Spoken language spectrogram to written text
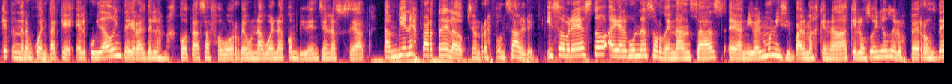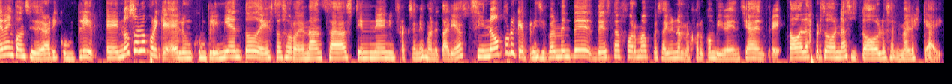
que tener en cuenta que el cuidado integral de las mascotas a favor de una buena convivencia en la sociedad también es parte de la adopción responsable. Y sobre esto hay algunas ordenanzas eh, a nivel municipal más que nada que los dueños de los perros deben considerar y cumplir. Eh, no solo porque el incumplimiento de estas ordenanzas tienen infracciones monetarias, sino porque principalmente de esta forma pues hay una mejor convivencia entre todas las personas y todos los animales que hay.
